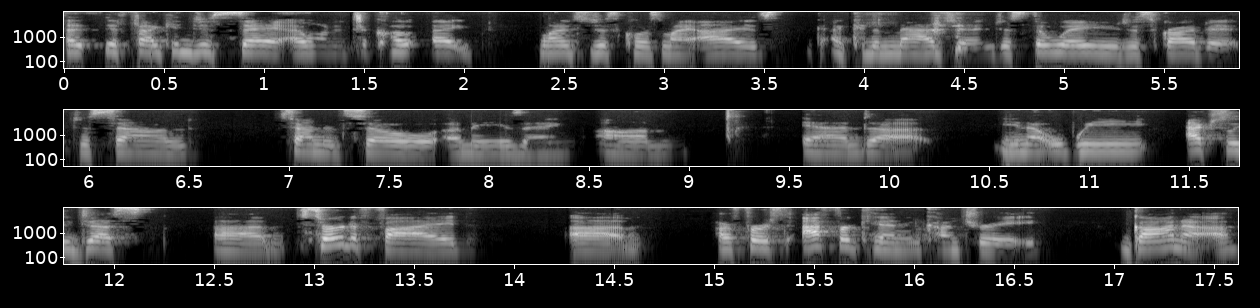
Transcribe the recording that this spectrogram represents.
I, if I can just say, I wanted to. I wanted to just close my eyes. I can imagine just the way you described it. Just sound sounded so amazing. Um, and uh, you know, we actually just um, certified um, our first African country, Ghana,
